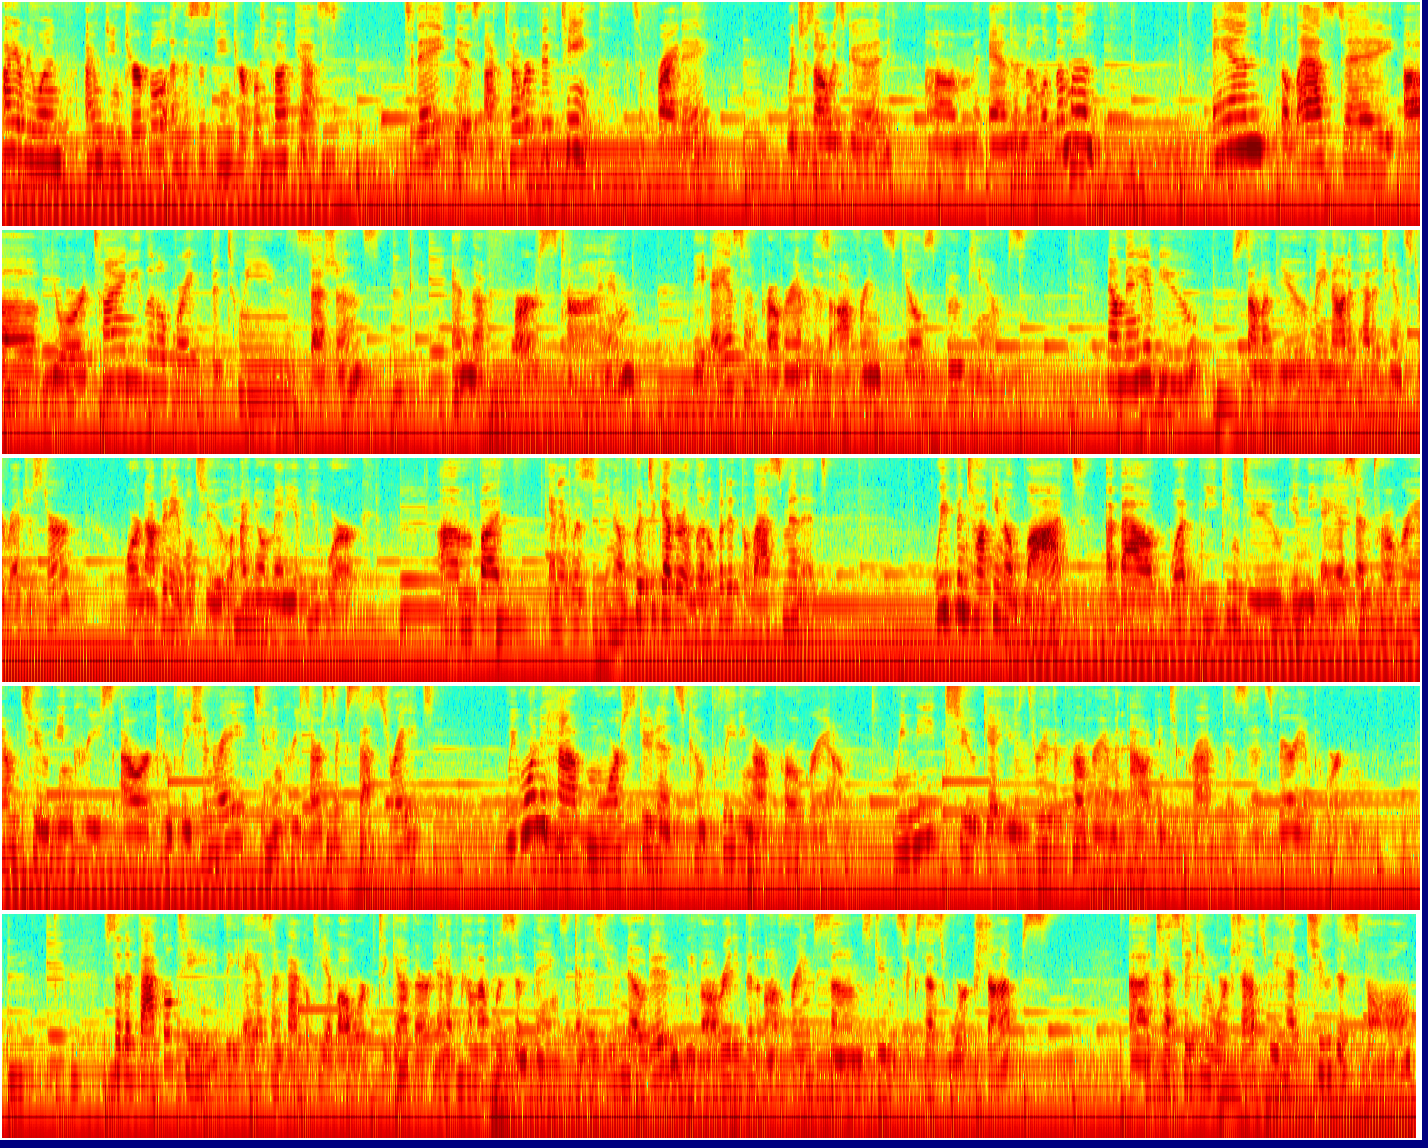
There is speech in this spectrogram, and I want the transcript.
Hi, everyone. I'm Dean Turple, and this is Dean Turple's podcast. Today is October 15th. It's a Friday, which is always good, um, and the middle of the month. And the last day of your tiny little break between sessions. And the first time the ASN program is offering skills boot camps. Now, many of you, some of you, may not have had a chance to register or not been able to. I know many of you work, um, but and it was you know put together a little bit at the last minute. We've been talking a lot about what we can do in the ASN program to increase our completion rate, to increase our success rate. We want to have more students completing our program. We need to get you through the program and out into practice, and it's very important. So the faculty, the ASN faculty, have all worked together and have come up with some things. And as you noted, we've already been offering some student success workshops, uh, test taking workshops. We had two this fall.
